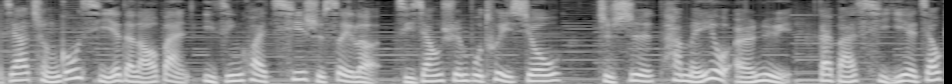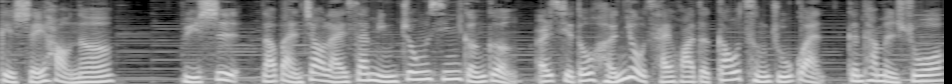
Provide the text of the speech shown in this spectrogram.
家成功企业的老板已经快七十岁了，即将宣布退休。只是他没有儿女，该把企业交给谁好呢？于是，老板召来三名忠心耿耿而且都很有才华的高层主管，跟他们说：“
